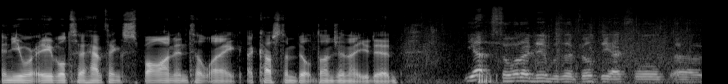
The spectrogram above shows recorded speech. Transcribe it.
and you were able to have things spawn into like a custom built dungeon that you did. Yeah, so what I did was I built the actual uh,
